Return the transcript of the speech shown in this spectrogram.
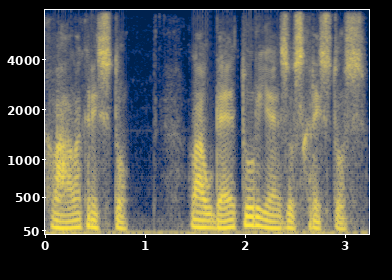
Chvála Kristu. Laudetur Jezus Christus.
